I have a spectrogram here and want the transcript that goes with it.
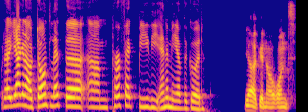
oder ja, genau, don't let the um, perfect be the enemy of the good. Ja, genau. Und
